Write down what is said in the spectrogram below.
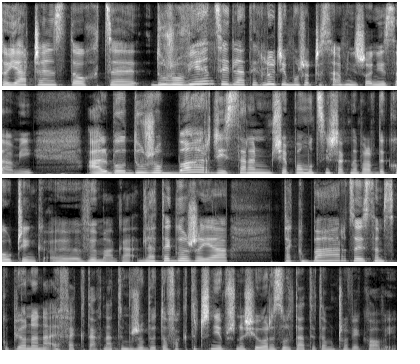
to ja często chcę dużo więcej dla tych ludzi, może czasami niż oni sami, albo dużo bardziej staram się pomóc niż tak naprawdę coaching e, wymaga, dlatego że ja tak bardzo jestem skupiona na efektach, na tym, żeby to faktycznie przynosiło rezultaty temu człowiekowi.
